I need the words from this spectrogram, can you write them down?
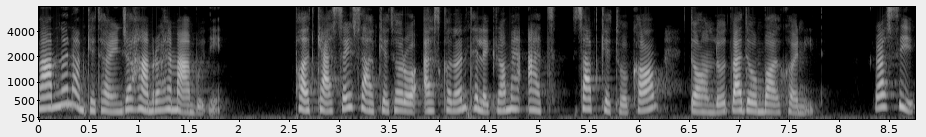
ممنونم که تا اینجا همراه من بودین. پادکست های سبکتو رو از کانال تلگرام ات سبکتو کام دانلود و دنبال کنید. راستی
